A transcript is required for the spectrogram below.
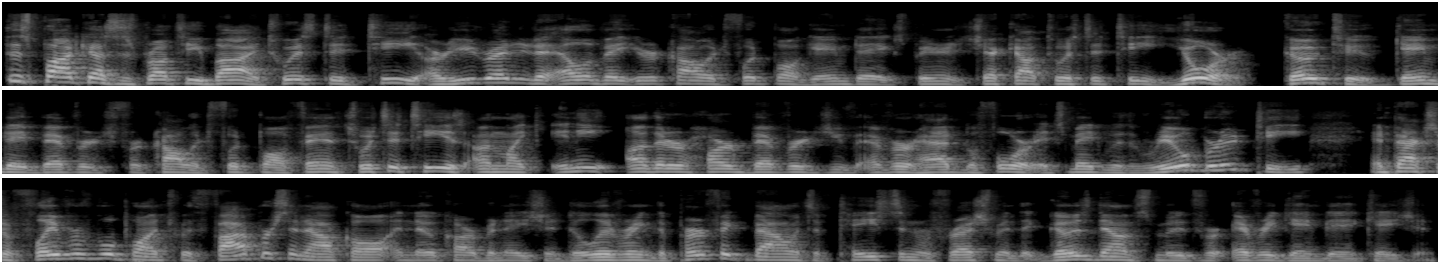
this podcast is brought to you by Twisted Tea. Are you ready to elevate your college football game day experience? Check out Twisted Tea, your go to game day beverage for college football fans. Twisted Tea is unlike any other hard beverage you've ever had before. It's made with real brewed tea and packs a flavorful punch with 5% alcohol and no carbonation, delivering the perfect balance of taste and refreshment that goes down smooth for every game day occasion.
